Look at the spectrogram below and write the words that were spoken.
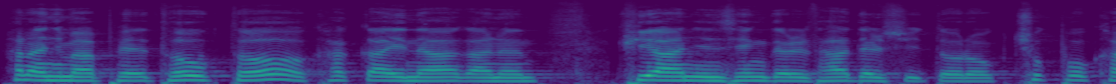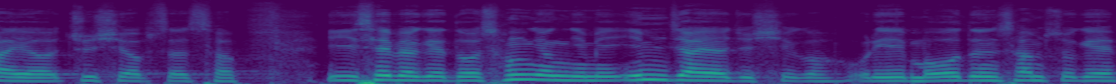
하나님 앞에 더욱더 가까이 나아가는 귀한 인생들 다 될 수 있도록 축복하여 주시옵소서. 이 새벽에도 성령님이 임자하여 주시고 우리 모든 삶 속에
